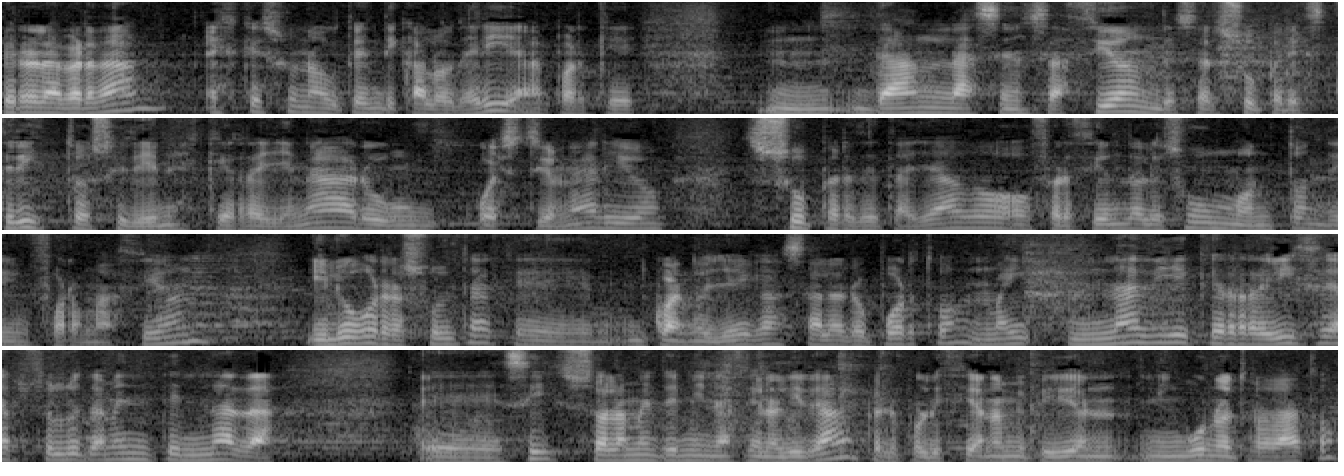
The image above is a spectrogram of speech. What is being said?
Pero la verdad es que es una auténtica lotería porque mm, dan la sensación de ser súper estrictos y tienes que rellenar un cuestionario súper detallado ofreciéndoles un montón de información y luego resulta que cuando llegas al aeropuerto no hay nadie que revise absolutamente nada. Eh, sí, solamente mi nacionalidad, pero el policía no me pidió ningún otro dato.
